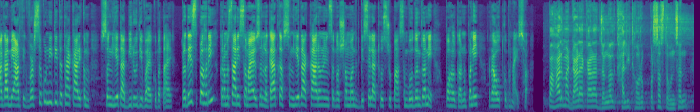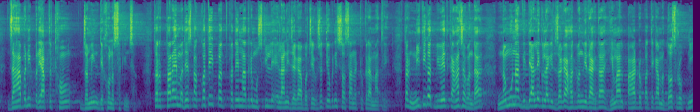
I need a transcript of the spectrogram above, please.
आगामी आर्थिक वर्षको नीति तथा कार्यक्रम संहिता विरोधी भएको बताए। प्रदेश प्रहरी कर्मचारी समायोजन लगायतका संहिता कार्यान्वयनसँग सम्बन्धित विषयलाई ठोस रूपमा सम्बोधन गर्ने पहल गर्नुपर्ने राउतको भनाइ छ। पहाडमा डाँडा काँडा जङ्गल खाली ठाउँहरू प्रशस्त हुन्छन् जहाँ पनि पर्याप्त ठाउँ जमिन देखाउन सकिन्छ। तर तराई मधेसमा कतै कतै मात्रै मुस्किलले एलानी जग्गा बचेको छ त्यो पनि ससाना टुक्रा मात्रै। तर नीतिगत विभेद कहाँ छ भन्दा नमुना विद्यालयको लागि जग्गा हदबन्दी राख्दा हिमाल पहाड उपत्यकामा दस रोप्ने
